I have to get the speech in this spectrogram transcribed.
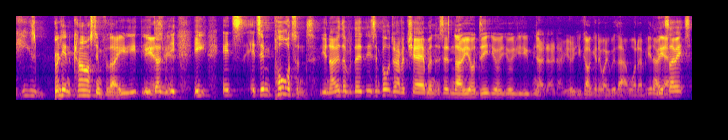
he's brilliant casting for that. He, he, He does. He, he, it's it's important. You know, the, the, it's important to have a chairman that says no, you're, you're, you're you no no no, you, you can't get away with that, or whatever. You know, Yeah. so it's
